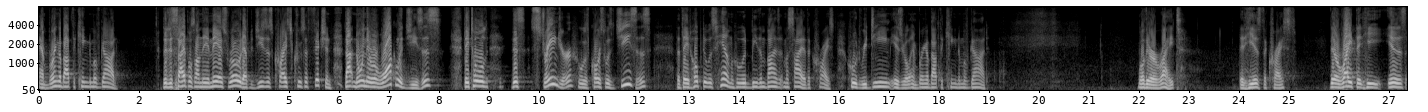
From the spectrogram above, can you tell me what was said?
and bring about the kingdom of God. The disciples on the Emmaus Road after Jesus Christ's crucifixion, not knowing they were walking with Jesus, they told this stranger, who of course was Jesus, that they'd hoped it was him who would be the Messiah, the Christ, who would redeem Israel and bring about the kingdom of God. Well, they were right that he is the Christ. They're right that he is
